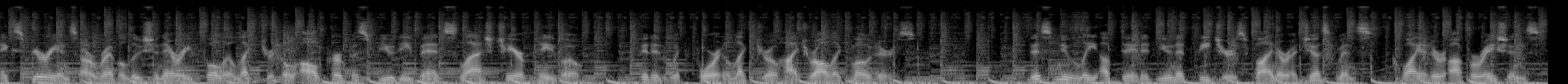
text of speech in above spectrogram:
Experience our revolutionary full electrical all-purpose beauty bed slash chair Pavo, fitted with four electro-hydraulic motors. This newly updated unit features finer adjustments, quieter operations,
